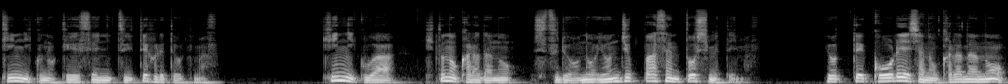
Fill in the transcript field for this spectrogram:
筋肉の形成について触れておきます。筋肉は人の体の質量の40%を占めています。よって高齢者の体の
